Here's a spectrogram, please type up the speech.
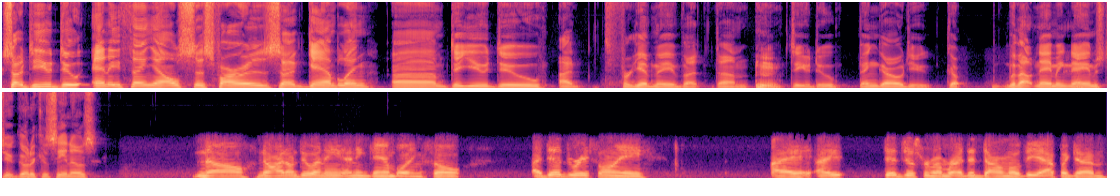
So, do you do anything else as far as uh, gambling? Um, do you do? I forgive me, but um, do you do bingo? Do you go without naming names? Do you go to casinos? No, no, I don't do any any gambling. So I did recently. I I did just remember I did download the app again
